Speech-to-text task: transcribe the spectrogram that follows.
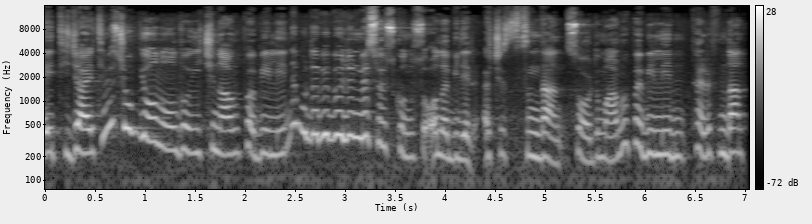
e, ticaretimiz çok yoğun olduğu için Avrupa Birliği'nde burada bir bölünme söz konusu olabilir açısından sordum. Avrupa Birliği tarafından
